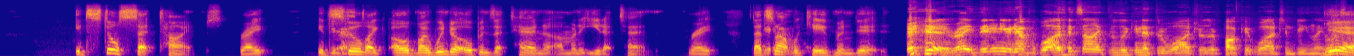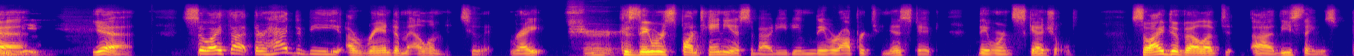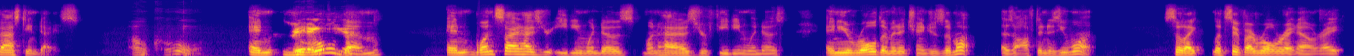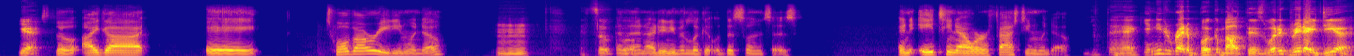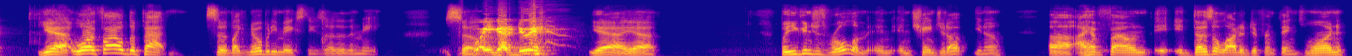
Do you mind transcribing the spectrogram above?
it's still set times, right? It's yeah. still like, oh, my window opens at 10, I'm gonna eat at 10, right? That's yeah. not what cavemen did. right. They didn't even have a watch. It's not like they're looking at their watch or their pocket watch and being like, yeah. Yeah. So I thought there had to be a random element to it, right? Sure. Because they were spontaneous about eating, they were opportunistic, they weren't scheduled. So I developed uh, these things fasting dice. Oh, cool. And you Great roll idea. them, and one side has your eating windows, one has your feeding windows, and you roll them and it changes them up as often as you want. So, like, let's say if I roll right now, right? Yeah. So I got a 12 hour eating window. Mm-hmm. It's so cool. And then I didn't even look at what this one says an 18 hour fasting window. What the heck? You need to write a book about this. What a great idea. Yeah. Well, I filed the patent. So, like, nobody makes these other than me. So, why you got to do it? yeah. Yeah. But you can just roll them and, and change it up, you know? Uh, I have found it, it does a lot of different things. One,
